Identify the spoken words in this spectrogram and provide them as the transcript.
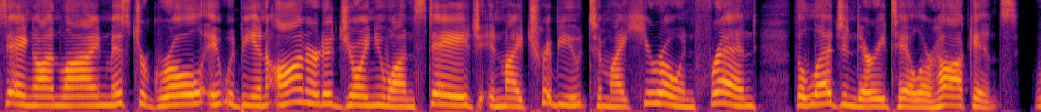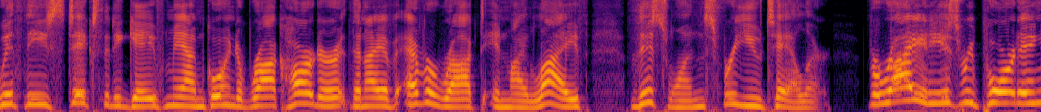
saying online, Mr. Grohl, it would be an honor to join you on stage in my tribute to my hero and friend, the legendary Taylor Hawkins. With these sticks that he gave me, I'm going to rock harder than I have ever rocked in my life. This one's for you, Taylor. Variety is reporting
